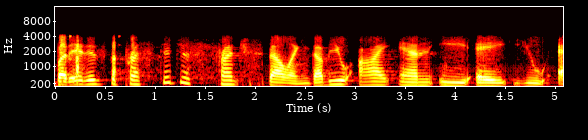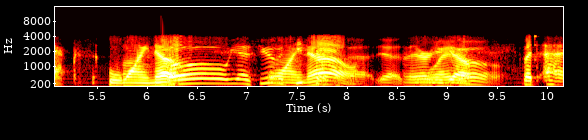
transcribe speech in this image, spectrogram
but it is the prestigious French spelling W I N E A U X. Wino. Oh yes, you have a Wino. teacher that. Yes, There you go. But uh,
